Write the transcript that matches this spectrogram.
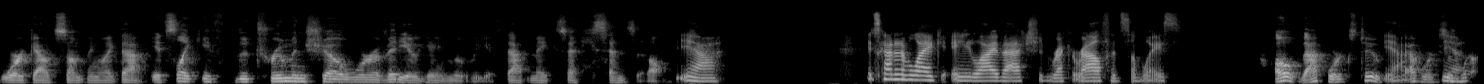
work out something like that. It's like if the Truman Show were a video game movie, if that makes any sense at all. Yeah. It's kind of like a live action Wreck It Ralph in some ways. Oh, that works too. Yeah. That works yeah. as well.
